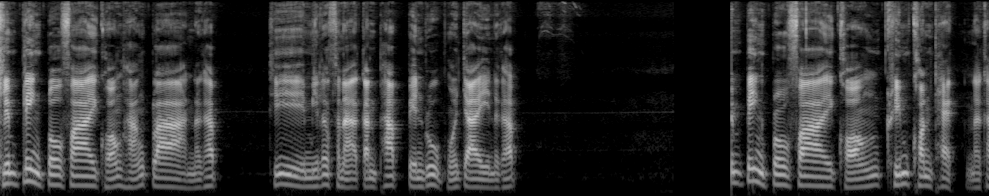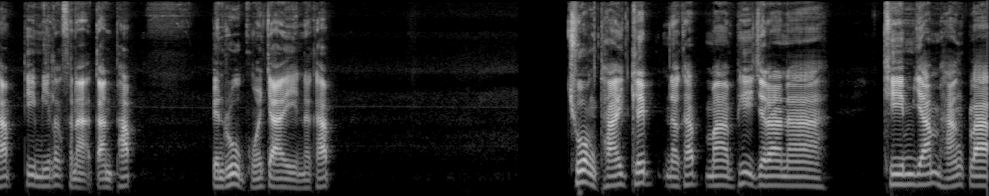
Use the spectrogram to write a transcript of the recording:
crimping profile ของหางปลานะครับ ที่มีลักษณะการพับเป็นรูปหัวใจนะครับ crimping profile ของ crimp contact นะครับ ที่มีลักษณะการพับเป็นรูปหัวใจนะครับ ช่วงท้ายคลิปนะครับ มาพิจารณาครีมย้ำหางปลา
